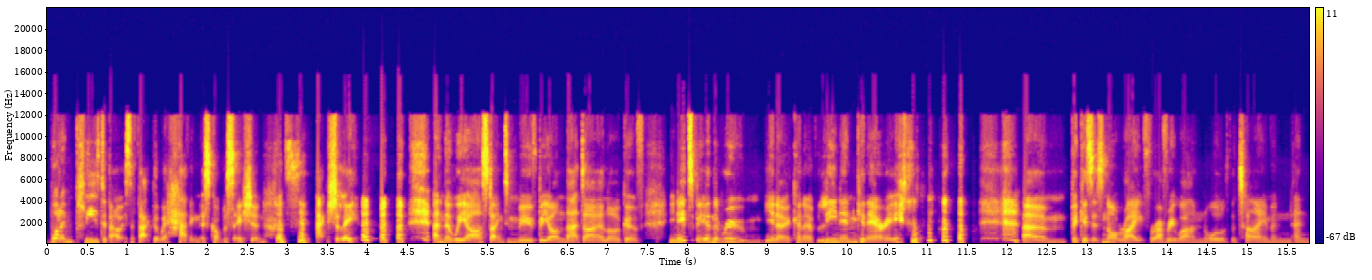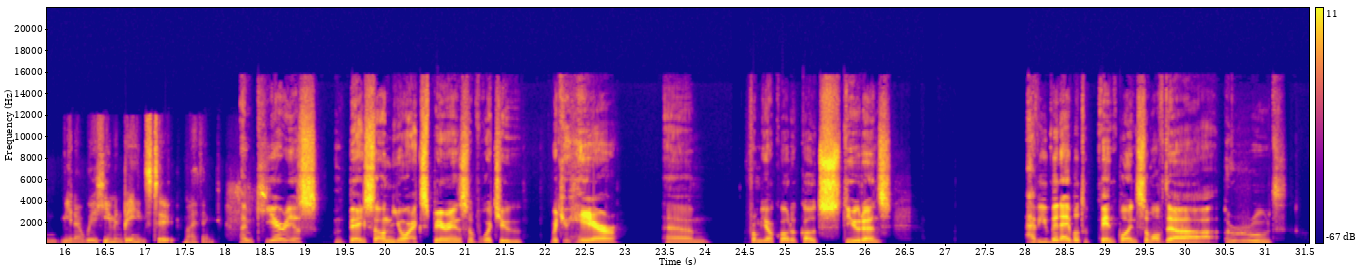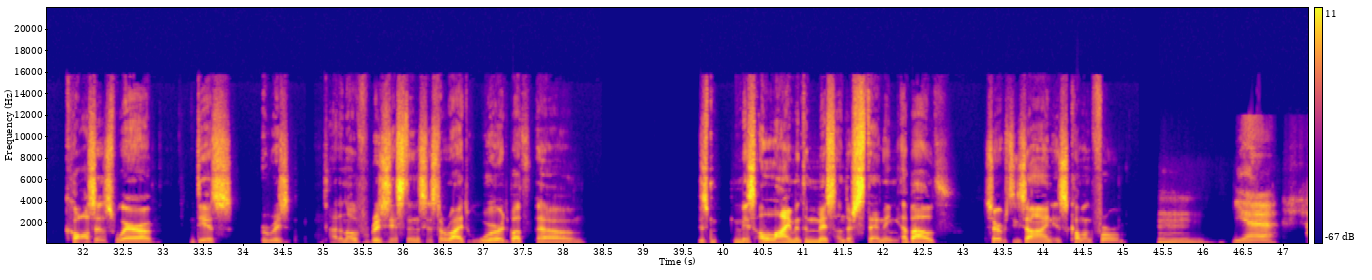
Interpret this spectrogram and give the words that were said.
what I'm pleased about is the fact that we're having this conversation, actually, and that we are starting to move beyond that dialogue of you need to be in the room, you know, kind of lean in canary, um, because it's not right for everyone all of the time, and and you know we're human beings too. I think. I'm curious based on your experience of what you what you hear um, from your quote unquote students, have you been able to pinpoint some of the root causes where this res- I don't know if resistance is the right word, but um, this misalignment and misunderstanding about service design is coming from? Mm, yeah,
